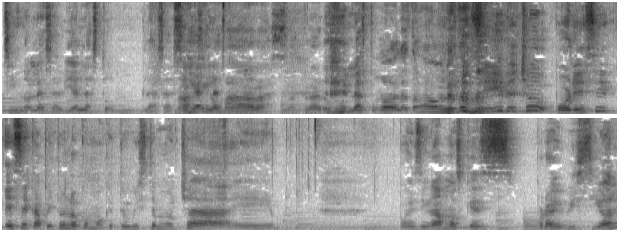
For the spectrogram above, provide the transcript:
si no las sabía, las, tom- las hacía Ah, y las tomaba. tomabas, ah, claro. las tomaba, las tomaba, las tomaba. Sí, de hecho, por ese, ese capítulo como que tuviste mucha, eh, pues digamos que es prohibición,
